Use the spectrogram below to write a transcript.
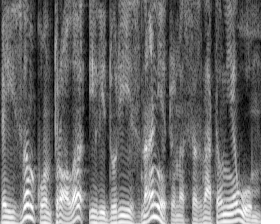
е извън контрола или дори знанието на съзнателния ум.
